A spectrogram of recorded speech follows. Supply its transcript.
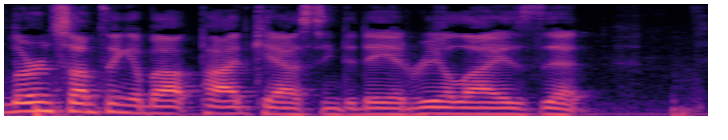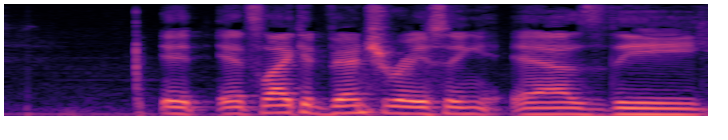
learned something about podcasting today and realized that it it's like adventure racing as the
